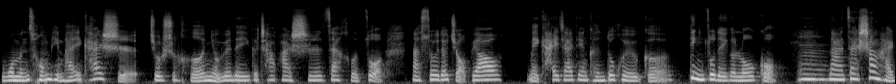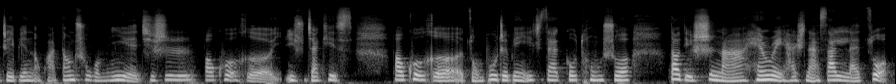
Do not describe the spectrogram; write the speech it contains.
我们从品牌一开始就是和纽约的一个插画师在合作，那所有的酒标。每开一家店，可能都会有个定做的一个 logo。嗯，那在上海这边的话，当初我们也其实包括和艺术家 Kiss，包括和总部这边一直在沟通，说到底是拿 Henry 还是拿 Sally 来做。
